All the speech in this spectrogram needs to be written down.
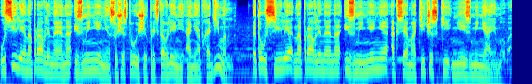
Усилие, направленное на изменение существующих представлений о необходимом, это усилие, направленное на изменение аксиоматически неизменяемого.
